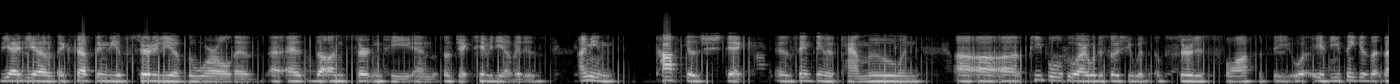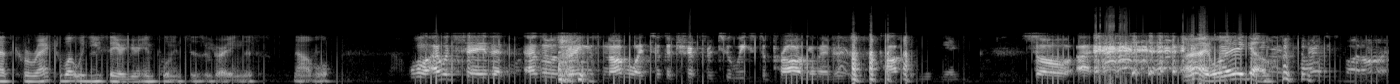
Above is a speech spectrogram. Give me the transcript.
the idea of accepting the absurdity of the world as, as the uncertainty and the subjectivity of it is, I mean, Kafka's shtick. And the same thing with Camus and uh, uh, uh, people who I would associate with absurdist philosophy. If you think is that that's correct, what would you say are your influences regarding this novel? Well, I would say that as I was writing this novel, I took a trip for two weeks to Prague and I visited the Kafka Museum. So I. All right. Well, there you go. entirely spot on.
